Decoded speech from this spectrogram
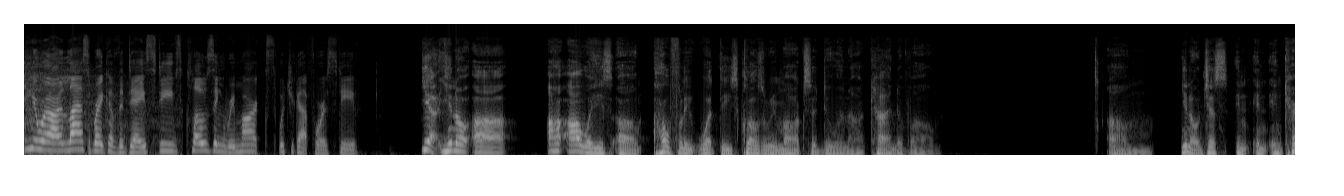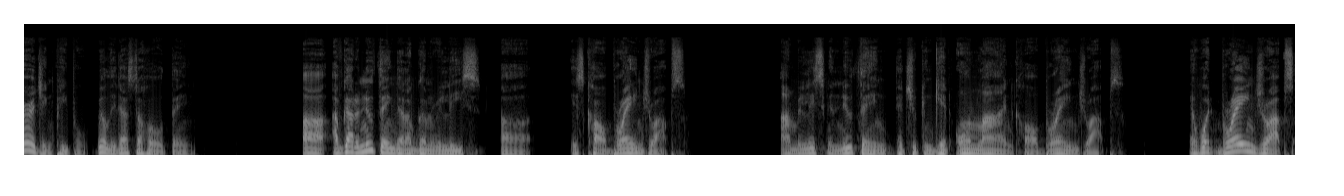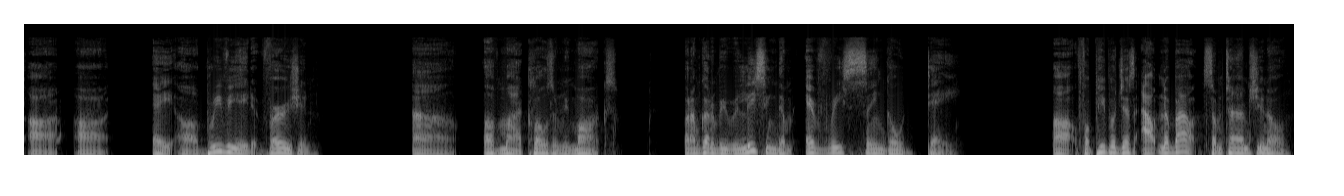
Here are our last break of the day. Steve's closing remarks. What you got for us, Steve? Yeah, you know, uh, always, uh, hopefully, what these closing remarks are doing are kind of, um, um, you know, just in, in encouraging people. Really, that's the whole thing. Uh, I've got a new thing that I'm going to release. Uh, it's called Brain Drops. I'm releasing a new thing that you can get online called Brain Drops. And what brain drops are are a uh, abbreviated version uh, of my closing remarks, but I'm going to be releasing them every single day uh, for people just out and about. Sometimes you know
